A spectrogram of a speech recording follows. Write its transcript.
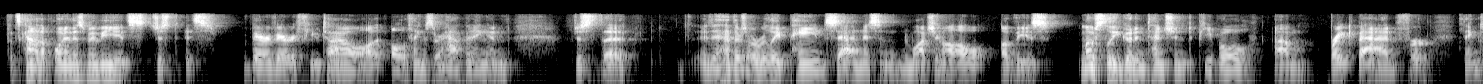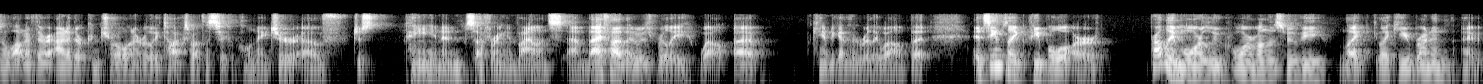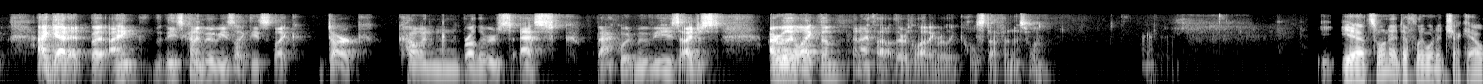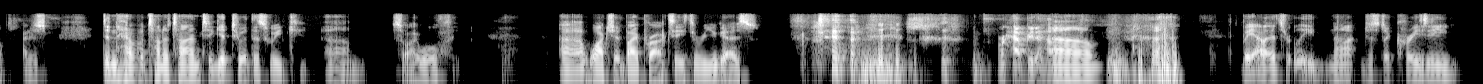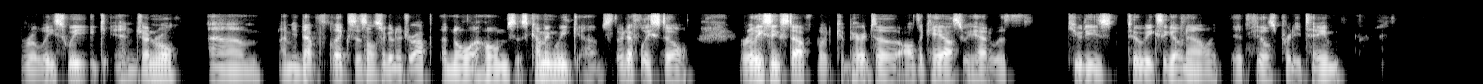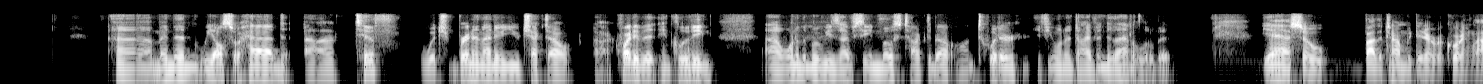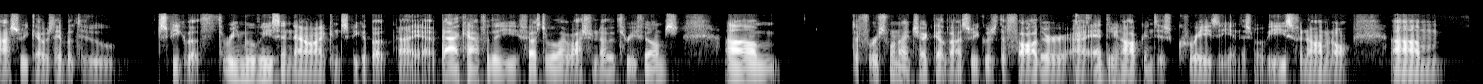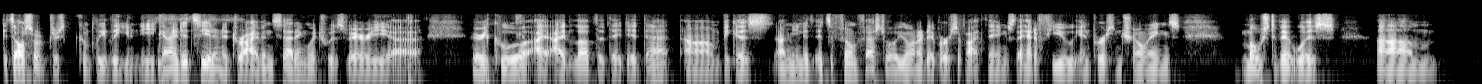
that's kind of the point of this movie. It's just it's very very futile. All, all the things that are happening and just the there's a really pain, sadness in watching all of these mostly good intentioned people um, break bad for things a lot of their out of their control and it really talks about the cyclical nature of just pain and suffering and violence. Um, i thought it was really well uh, came together really well. But it seems like people are probably more lukewarm on this movie like like you brennan. I i get it but i think these kind of movies like these like dark Coen brothers esque backwood movies. I just I really like them, and I thought there was a lot of really cool stuff in this one. Yeah, it's one I definitely want to check out. I just didn't have a ton of time to get to it this week, um, so I will uh, watch it by proxy through you guys. We're happy to help. Um, but yeah, it's really not just a crazy release week in general. Um, I mean, Netflix is also going to drop Enola Holmes this coming week, um, so they're definitely still releasing stuff. But compared to all the chaos we had with Cuties two weeks ago, now it, it feels pretty tame. Um, and then we also had uh, TIFF, which Brennan, I know you checked out uh, quite a bit, including uh, one of the movies I've seen most talked about on Twitter. If you want to dive into that a little bit. Yeah. So by the time we did our recording last week, I was able to speak about three movies, and now I can speak about my uh, back half of the festival. I watched another three films. Um, the first one I checked out last week was The Father. Uh, Anthony Hopkins is crazy in this movie. He's phenomenal. Um, it's also just completely unique, and I did see it in a drive-in setting, which was very, uh, very cool. I, I love that they did that um, because I mean it, it's a film festival. You want to diversify things. They had a few in-person showings. Most of it was um,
